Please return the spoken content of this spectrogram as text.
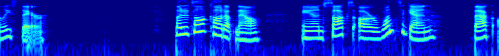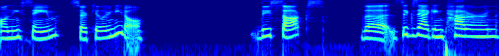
At least there. But it's all caught up now, and socks are once again back on the same circular needle. These socks, the zigzagging pattern,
